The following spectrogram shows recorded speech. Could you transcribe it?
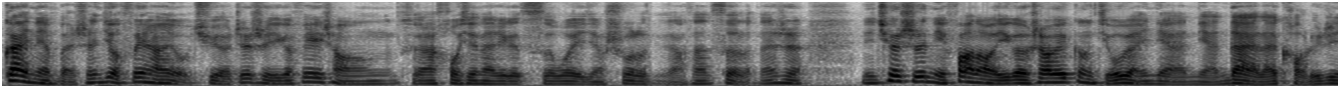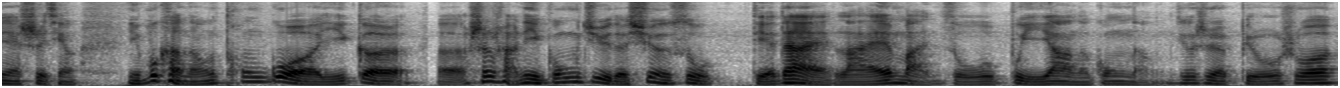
概念本身就非常有趣啊，这是一个非常虽然后现代这个词我已经说了两三次了，但是你确实你放到一个稍微更久远一点的年代来考虑这件事情，你不可能通过一个呃生产力工具的迅速迭代来满足不一样的功能，就是比如说。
